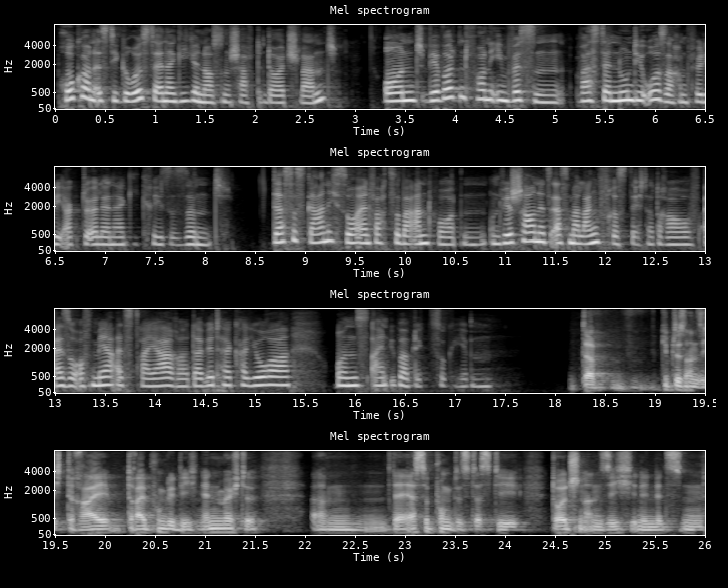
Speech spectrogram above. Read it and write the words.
Procon ist die größte Energiegenossenschaft in Deutschland. Und wir wollten von ihm wissen, was denn nun die Ursachen für die aktuelle Energiekrise sind. Das ist gar nicht so einfach zu beantworten. Und wir schauen jetzt erstmal langfristig darauf, also auf mehr als drei Jahre. Da wird Herr Kaljora uns einen Überblick zu geben. Da gibt es an sich drei, drei Punkte, die ich nennen möchte. Ähm, der erste Punkt ist, dass die Deutschen an sich in den letzten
